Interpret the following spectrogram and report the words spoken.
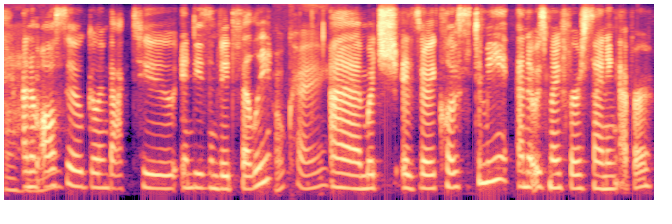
And I'm Uh-huh. also going back to Indies Invade Philly okay. um, which is very close to me. And it was my first signing ever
